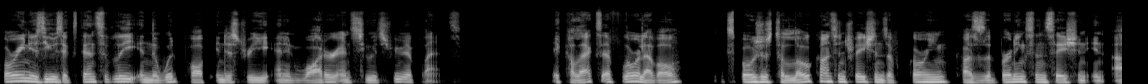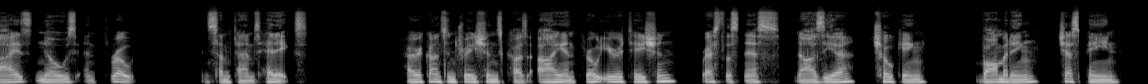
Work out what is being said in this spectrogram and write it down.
Chlorine is used extensively in the wood pulp industry and in water and sewage treatment plants. It collects at floor level. Exposures to low concentrations of chlorine causes a burning sensation in eyes, nose, and throat, and sometimes headaches. Higher concentrations cause eye and throat irritation, restlessness, nausea, choking, vomiting, chest pain,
